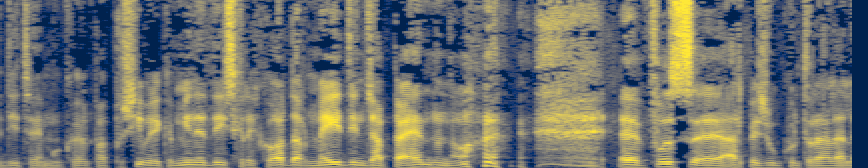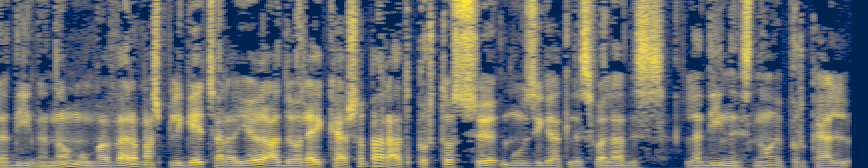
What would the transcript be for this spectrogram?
Diciamo che è possibile che mine disc recorder made in Japan, no? Eh, fosse eh, arpegiun culturale ladina, no? Ma vera ma spieghe c'era io adorei che apparat per to se musica les valades ladines, no? E per quel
